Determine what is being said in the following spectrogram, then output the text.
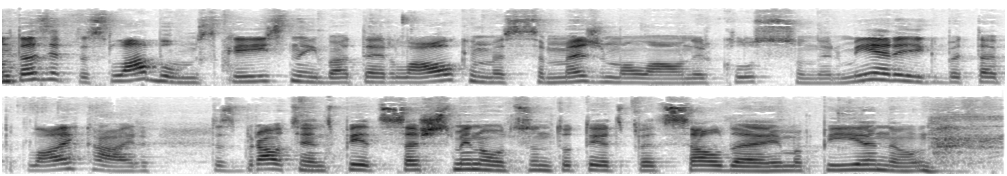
Un tas ir tas labums, ka īstenībā te ir lauki, mēs esam meža malā un ir kluss un ir mierīgi, bet tāpat laikā ir tas brauciens 5-6 minūtes, un tu tiec pēc saldējuma piena. Un...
